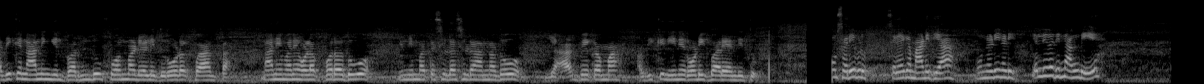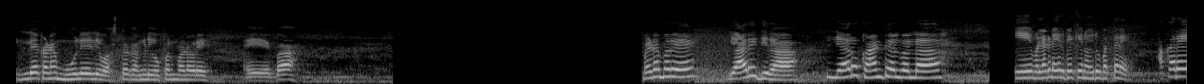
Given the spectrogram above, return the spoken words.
ಅದಕ್ಕೆ ನಾನು ಹಿಂಗೆ ಇಲ್ಲಿ ಬಂದು ಫೋನ್ ಮಾಡಿ ಹೇಳಿದ್ದು ರೋಡಕ್ಕೆ ಬಾ ಅಂತ. ನಾನು ಈ ಮನೆ ಒಳಗೆ ಬರೋದು ನಿಮ್ಮ ಮತ್ತೆ ಸಿಡ ಸಿಡ ಅನ್ನೋದು. ಯಾಕೆ ಬೇಕಮ್ಮ? ಅದಕ್ಕೆ ನೀನೇ ರೋಡಿಗೆ ಬಾರೆ ಅಂದಿತ್ತು ಸರಿ ಬಿಡು. ಸರಿಯಾಗಿ ಮಾಡಿದ್ಯಾ? ನಡಿ ನಡಿ. ಎಲ್ಲಿರೋದಿನ ಅಂಗಡಿ? ಇಲ್ಲೇ ಕಣೆ ಮೂಲೆಯಲ್ಲಿ ಹೊಸ್ದಾಗಿ ಅಂಗಡಿ ಓಪನ್ ಮಾಡವ್ರೆ ಏ ಬಾ. ಮೇಡಮ್ ಅವರೇ ಯಾರಿದ್ದೀರಾ? ಇಲ್ಲಿ ಯಾರು ಕಾಣ್ತಾ ಇಲ್ವಲ್ಲ? ಏ ಒಳಗಡೆ ಇರ್ಬೇಕೇನೋ ಇವರು ಬರ್ತಾರೆ. ಅಕ್ಕರೇ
